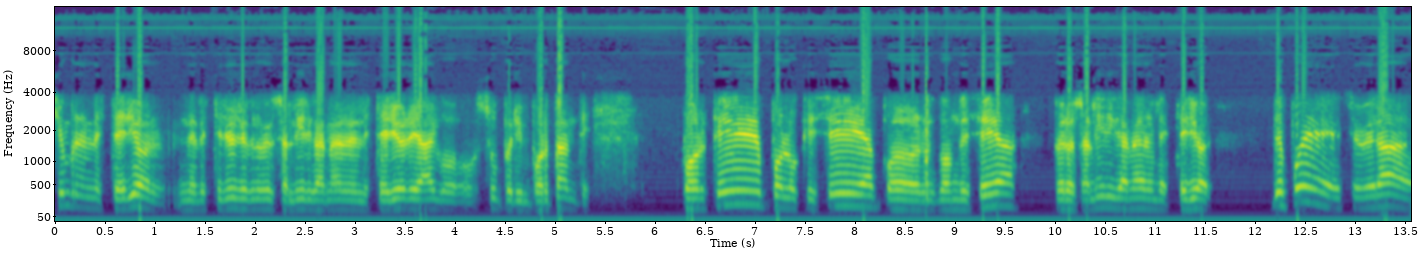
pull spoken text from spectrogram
siempre en el exterior. En el exterior yo creo que salir ganar en el exterior es algo súper importante. ¿Por qué? Por lo que sea, por donde sea, pero salir y ganar en el exterior. Después se verá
